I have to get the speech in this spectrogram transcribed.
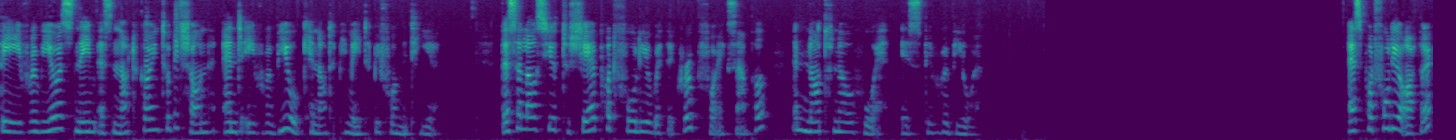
the reviewer's name is not going to be shown and a review cannot be made before mid-year. This allows you to share portfolio with a group, for example, and not know who is the reviewer. As portfolio author,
